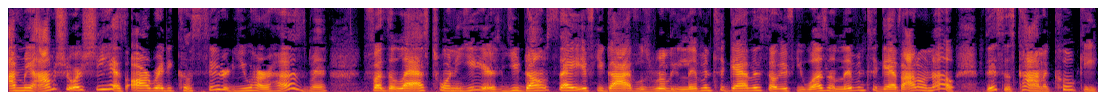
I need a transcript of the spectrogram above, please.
I mean, I'm sure she has already considered you her husband for the last 20 years. You don't say if you guys was really living together. So if you wasn't living together, I don't know. This is kind of kooky.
